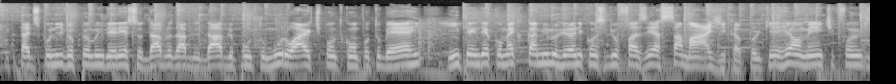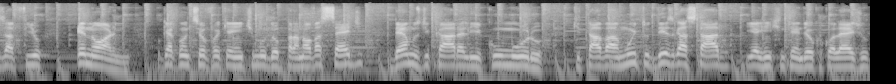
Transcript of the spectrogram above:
que está disponível pelo endereço www.muroarte.com.br e entender como é que o Camilo Riani conseguiu fazer essa mágica, porque realmente foi um desafio enorme. O que aconteceu foi que a gente mudou para a nova sede, demos de cara ali com um muro que estava muito desgastado e a gente entendeu que o colégio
